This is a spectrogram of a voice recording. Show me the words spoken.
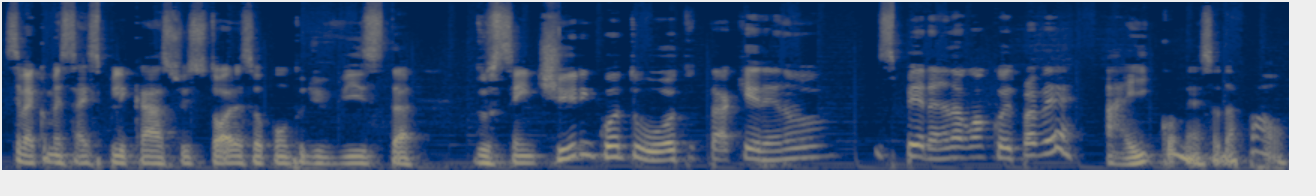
Você vai começar a explicar a sua história, seu ponto de vista, do sentir, enquanto o outro tá querendo, esperando alguma coisa pra ver. Aí começa a dar pau.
